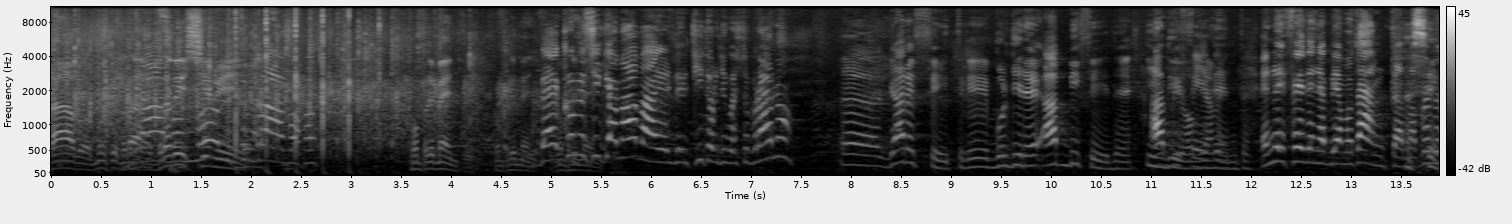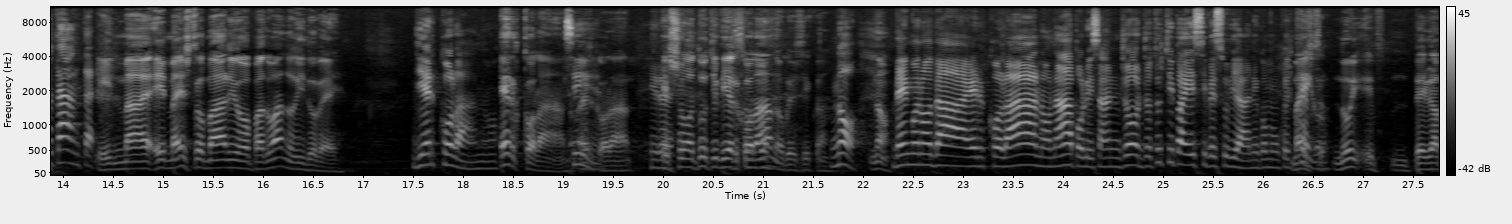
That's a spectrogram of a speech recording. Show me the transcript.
Bravo, molto bravo, bravo bravissimi. Molto bravo. Complimenti, complimenti. Beh, complimenti. come si chiamava il, il titolo di questo brano? Uh, gare e fete, che vuol dire abbi fede, in abbi Dio fede. ovviamente. E noi fede ne abbiamo tanta, ma sì. proprio tanta. Il, ma il maestro Mario Paduano di dov'è? Di Ercolano. Ercolano, Sì, Ercolano. E sono tutti di Ercolano questi qua? No, No. vengono da Ercolano, Napoli, San Giorgio, tutti i paesi vesuviani comunque. Maestro, Prego. noi eh, per la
